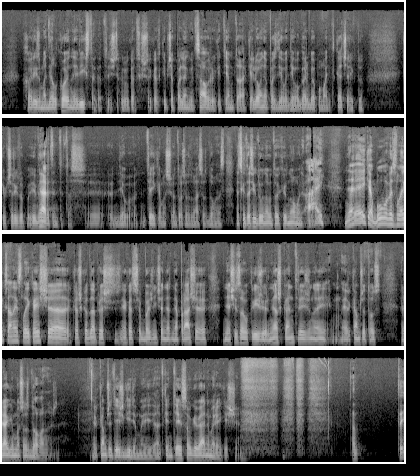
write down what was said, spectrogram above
charizma, dėl ko jinai vyksta, kad iš tikrųjų, kad, štai, kad kaip čia palengvinti savo ir kitiem tą kelionę pas Dievo, Dievo garbę, pamatyti, ką čia reiktų kaip čia reiktų įvertinti tas e, Dievo teikiamas šventosios dvasios dovanas. Nes kitas įk daugna tokių nuomonių. Ai, nereikia, buvo vis laik senais laikais čia kažkada prieš niekas čia bažnyčia net neprašė, neši savo kryžių ir neš kantriai, žinai, ir kam čia tos regimosios dovanos. Žinai. Ir kam čia tie išgydymai, atkentėjai savo gyvenimą reikia čia. Tai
